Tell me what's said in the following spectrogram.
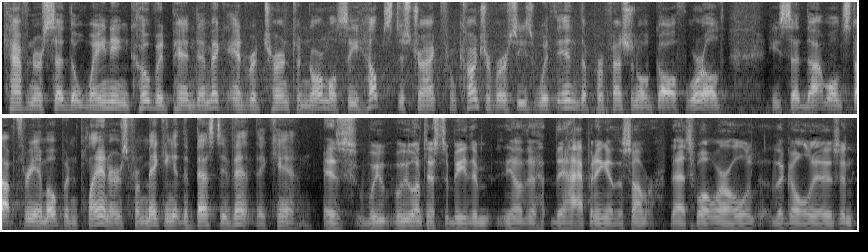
Cavner said the waning COVID pandemic and return to normalcy helps distract from controversies within the professional golf world. He said that won't stop 3M Open planners from making it the best event they can. As we, we want this to be the you know the, the happening of the summer. That's what our whole the goal is. And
